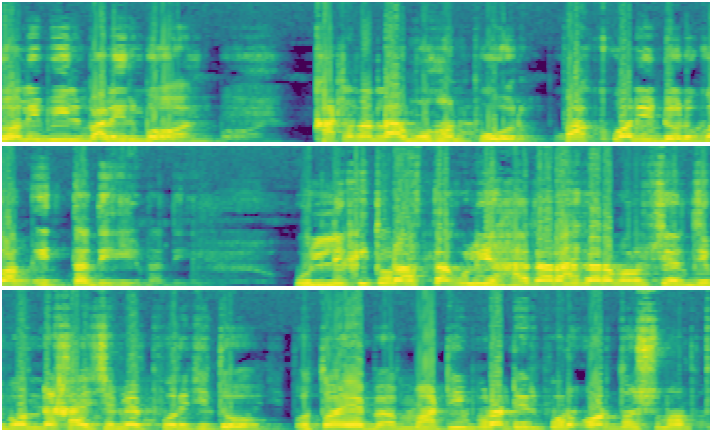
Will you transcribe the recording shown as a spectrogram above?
দলিবিল বালিরবন, কাটানালা মোহনপুর পাকুয়ারি ডলুগাং ইত্যাদি। উল্লেখিত রাস্তাগুলি হাজার হাজার মানুষের জীবন রেখা হিসেবে পরিচিত। অতএব মাটি পোড়াটির পর অর্ধসমাপ্ত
